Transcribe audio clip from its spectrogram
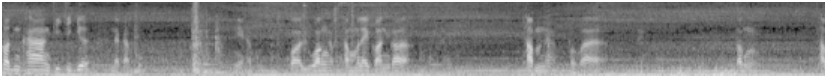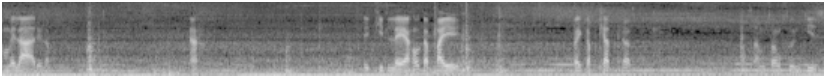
ค่อนข้างที่จะเยอะนะครับผมเนี่ยครับ ก็ล้วงครับทำอะไรก่อนก็ทำนะครับ เพราะว่าต้องทำเวลาด้วยครับอะติดทิดแหล่เขากับไป ไปกับแคทครับ 320 G4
